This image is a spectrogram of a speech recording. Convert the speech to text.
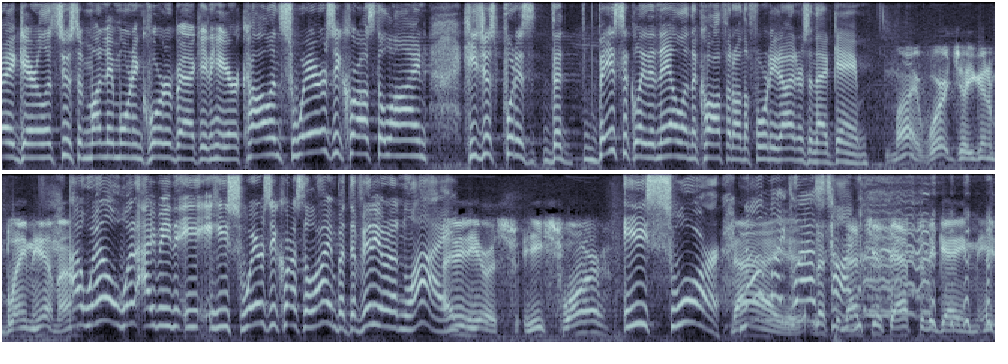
All right, Gary, let's do some Monday morning quarterbacking here. Colin swears he crossed the line. He just put his the basically the nail in the coffin on the 49ers in that game. My word, Joe, you're going to blame him, huh? Uh, well, what I mean, he, he, swears he crossed the line, but the video doesn't lie. I didn't hear us. He swore? He swore. Nah, Not like last listen, time. that's just after the game. He,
